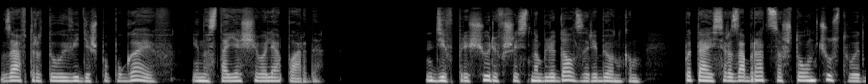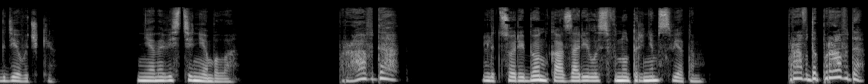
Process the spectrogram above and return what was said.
Завтра ты увидишь попугаев и настоящего леопарда. Див, прищурившись, наблюдал за ребенком, пытаясь разобраться, что он чувствует к девочке. Ненависти не было. «Правда?» Лицо ребенка озарилось внутренним светом. «Правда, правда?»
